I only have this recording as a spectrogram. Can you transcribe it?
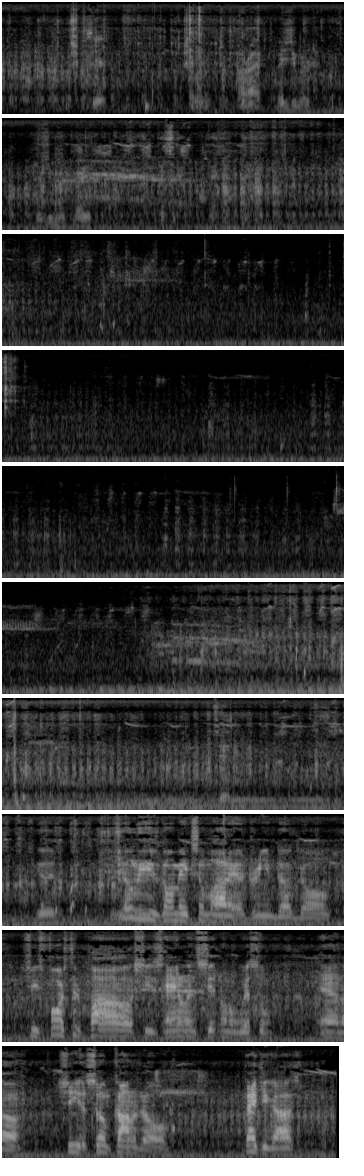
Sit. All right. Where's your bird? Where's your bird? Right here. That's it. There, there. That's it. Good. Jolie is gonna make somebody a dream dog dog. She's forced to the pile. She's handling, sitting on a whistle, and uh, she is some kind of dog. Thank you, guys.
